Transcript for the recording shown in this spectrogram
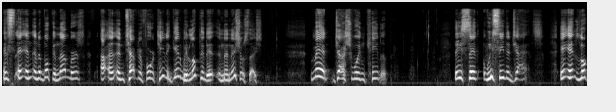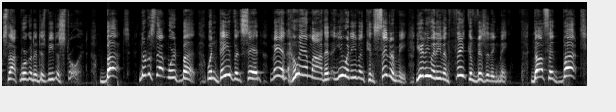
In, in, the book of Numbers, uh, in chapter 14, again, we looked at it in the initial session. Man, Joshua and Caleb, they said, We see the giants. It, it looks like we're going to just be destroyed. But, notice that word but. When David said, Man, who am I that you would even consider me? You would even think of visiting me. God said, But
